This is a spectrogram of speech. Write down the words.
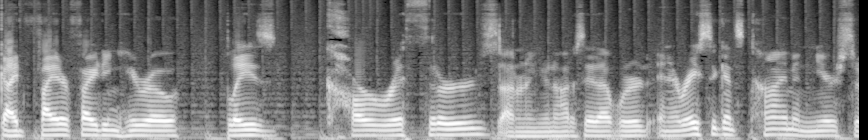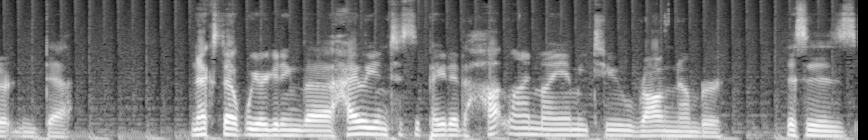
Guide firefighting hero Blaze Carithers, I don't even know how to say that word, in a race against time and near certain death. Next up, we are getting the highly anticipated Hotline Miami 2 Wrong Number. This is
